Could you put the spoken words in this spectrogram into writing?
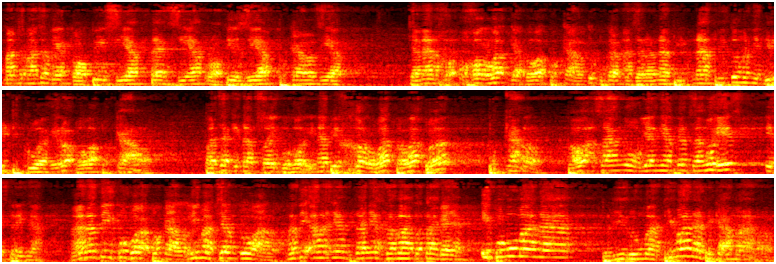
macam-macam ya, kopi siap, teh siap, roti siap, bekal siap. Jangan kholwat gak bawa bekal, itu bukan ajaran Nabi. Nabi itu menyendiri di gua Hira bawa bekal. Baca kitab Sahih Bukhari, Nabi kholwat bawa be bekal, bawa sangu, yang nyiapkan sangu is istrinya. Nah nanti ibu bawa bekal, 5 jam keluar. Nanti anaknya ditanya sama tetangganya, ibumu mana? beli rumah di mana? Di kamar.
